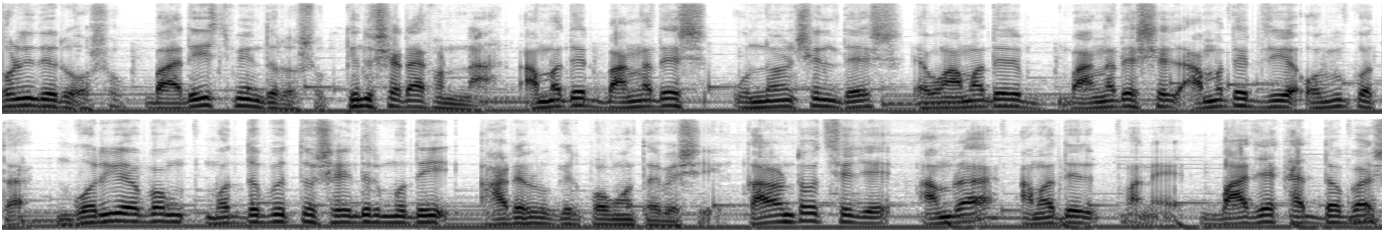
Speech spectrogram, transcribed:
ধনীদের অসুখ বা রিচমেনদের অসুখ, কিন্তু সেটা এখন না। আমাদের বাংলাদেশ উন্নয়নশীল দেশ এবং আমাদের বাংলাদেশের, আমাদের যে অভিজ্ঞতা, গরিব এবং মধ্যবিত্ত শ্রেণীদের মধ্যেই হার্টের রোগের প্রবণতা বেশি। কারণটা হচ্ছে যে আমরা আমাদের মানে বাজে খাদ্যাভ্যাস,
